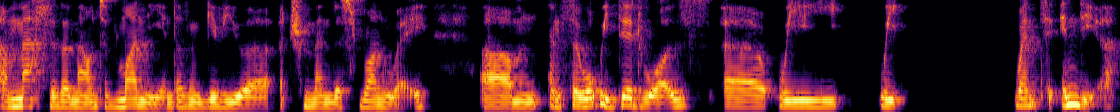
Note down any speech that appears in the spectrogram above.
a massive amount of money and doesn't give you a, a tremendous runway. Um, and so what we did was uh, we we went to India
